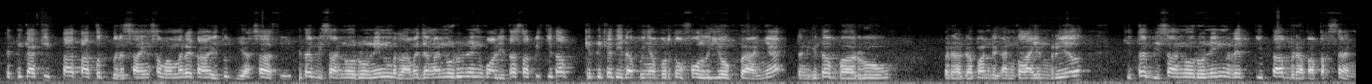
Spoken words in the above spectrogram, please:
ketika kita takut bersaing sama mereka itu biasa sih. Kita bisa nurunin pertama jangan nurunin kualitas tapi kita ketika tidak punya portofolio banyak dan kita baru berhadapan dengan klien real, kita bisa nurunin rate kita berapa persen.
